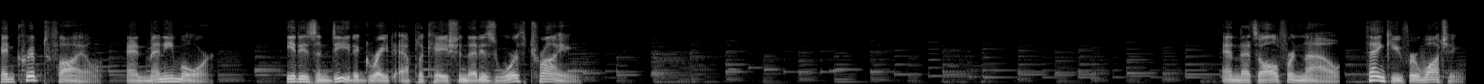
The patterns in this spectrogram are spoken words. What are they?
encrypt file, and many more. It is indeed a great application that is worth trying. And that's all for now, thank you for watching.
